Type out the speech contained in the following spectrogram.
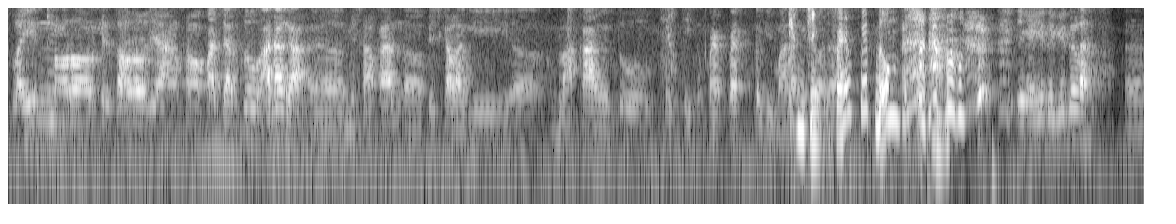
selain horor cerita horor yang sama pacar tuh ada nggak? uh, misalkan uh, Piska lagi uh, ke belakang itu kencing kepepet atau gimana? Kencing gitu, ada? kepepet dong. ya kayak gitu gitulah. Uh,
